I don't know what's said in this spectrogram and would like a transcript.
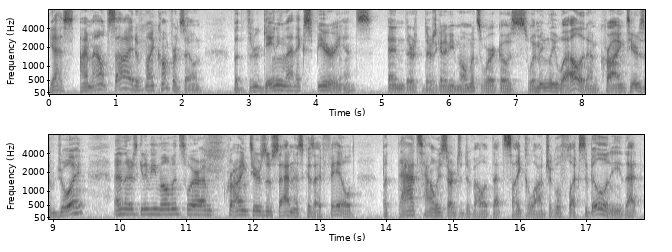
yes, I'm outside of my comfort zone, but through gaining that experience, and there, there's going to be moments where it goes swimmingly well and I'm crying tears of joy, and there's going to be moments where I'm crying tears of sadness because I failed. But that's how we start to develop that psychological flexibility that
